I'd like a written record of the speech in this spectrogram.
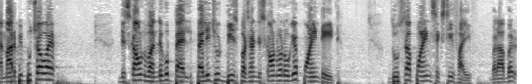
एमआरपी पूछा हुआ है डिस्काउंट वन देखो पहली, पहली छूट 20 परसेंट डिस्काउंट वन हो गया पॉइंट एट दूसरा पॉइंट सिक्सटी फाइव बराबर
